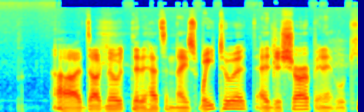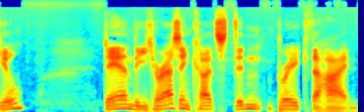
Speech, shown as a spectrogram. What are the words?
uh, Doug note that it had some nice weight to it. The edge is sharp and it will kill. Dan, the harassing cuts didn't break the hide.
